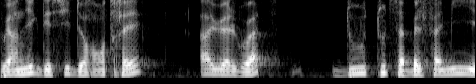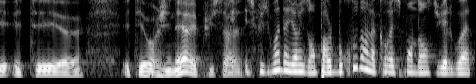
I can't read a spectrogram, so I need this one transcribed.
Guernic décide de rentrer à Huelguat, d'où toute sa belle famille était, euh, était originaire. Et puis ça... Excuse-moi, d'ailleurs, ils en parlent beaucoup dans la correspondance du Huelguat.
